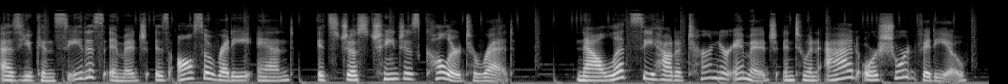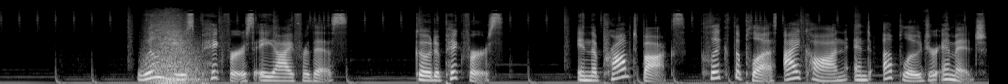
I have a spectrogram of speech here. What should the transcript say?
As you can see, this image is also ready and it just changes color to red. Now let's see how to turn your image into an ad or short video. We'll use PixVerse AI for this. Go to PixVerse. In the prompt box, click the plus icon and upload your image.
